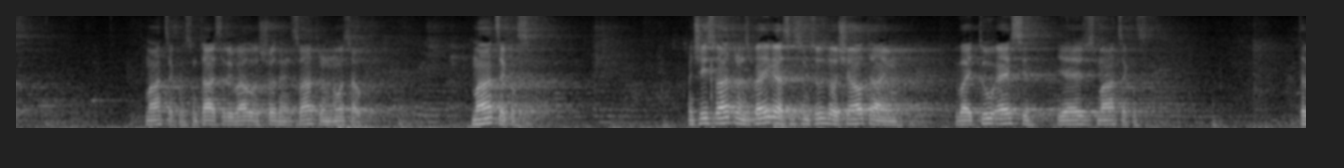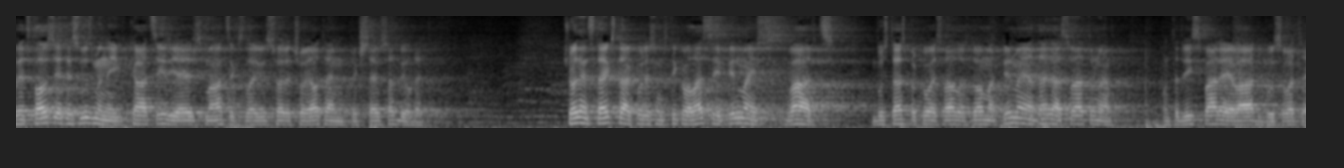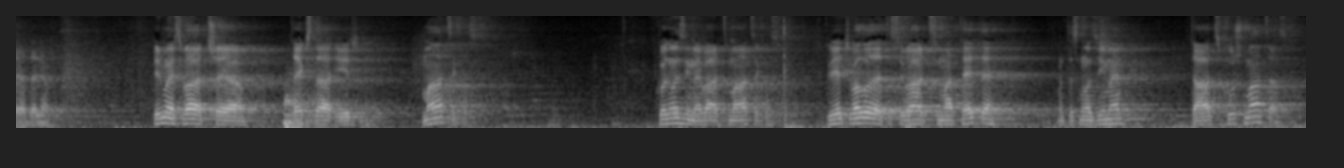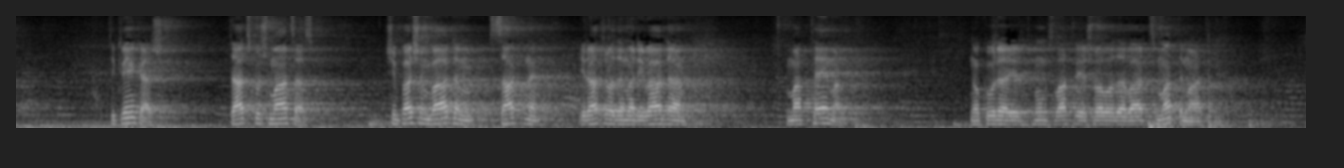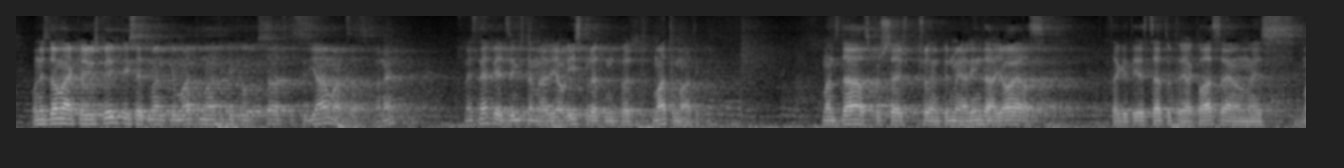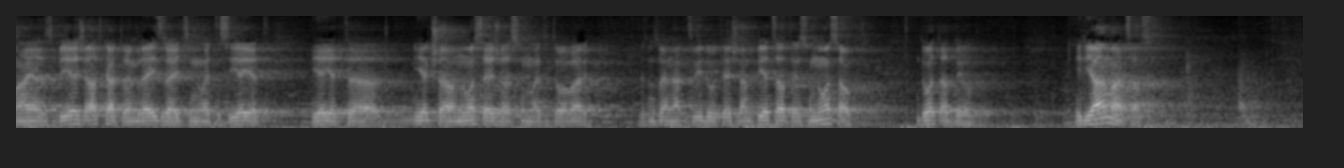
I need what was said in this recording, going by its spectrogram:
Māceklis, un tā es arī vēlos šodien svētdienu nosaukt. Māceklis. Un šīs svētdienas beigās es jums uzdošu jautājumu, vai tu esi Jēzus māceklis? Tāpēc klausieties uzmanīgi, kāds ir Jēzus māceklis, lai jūs varat šo jautājumu priekš sevis atbildēt. Šodienas tekstā, kurus jums tikko lasīju, pirmais vārds būs tas, par ko es vēlos domāt pirmajā daļā, svētdienā, un tad visi pārējie vārdi būs otrajā daļā. Pirmais vārds šajā tekstā ir māceklis. Ko nozīmē vārds māceklis? Grieķu valodā tas ir vārds matete, un tas nozīmē tāds, kurš mācās. Tik vienkārši. Tāds, kurš mācās. Šim pašam vārdam sakne ir atrodama arī vārdā matēma, no kura ir mums latviešu valodā vārds matemātika. Un es domāju, ka jūs piekritīsiet man, ka matemātika ir kaut kas tāds, kas ir jāmācās. Ne? Mēs nepiedzimstam ar jau izpratni par matemātiku. Mans dēls, kurš sēž šodien pirmajā rindā, Joēls, tagad ies 4. klasē, un mēs mājās bieži atkārtojam reizreicinu, lai tas ieiet, ieiet uh, iekšā un nosēžās, un lai tu to vari bet mums vajag naktas vidū tiešām piecelties un nosaukt, dot atbildi. Ir jāmācās.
